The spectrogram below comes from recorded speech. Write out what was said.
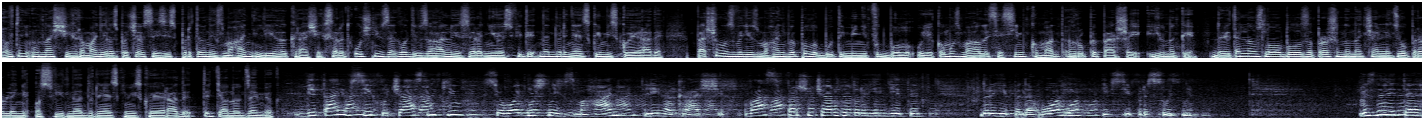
Жовтень у нашій громаді розпочався зі спортивних змагань Ліга кращих серед учнів закладів загальної середньої освіти Надвірнянської міської ради. Першому з видів змагань випало бути міні-футболу, у якому змагалися сім команд групи першої юнаки. До вітального слова було запрошено начальницю управління освіти Надвірнянської міської ради Тетяну Дземюк. Вітаю всіх учасників сьогоднішніх змагань Ліга кращих. Вас в першу чергу, дорогі діти, дорогі педагоги і всі присутні. Ви знаєте,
